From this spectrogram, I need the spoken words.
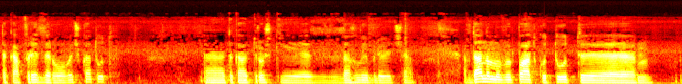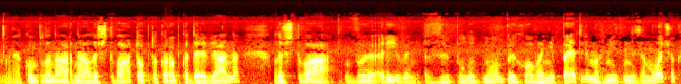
така фрезеровочка тут, е, така трошки заглиблююча. В даному випадку тут е, компланарна лиштва, тобто коробка дерев'яна, лиштва в рівень з полотном, приховані петлі, магнітний замочок,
